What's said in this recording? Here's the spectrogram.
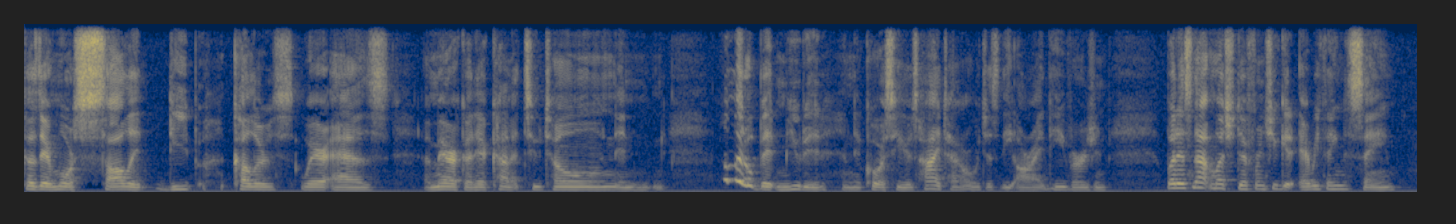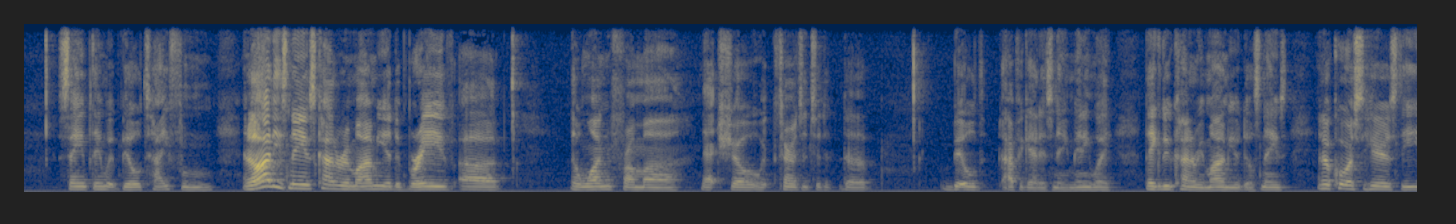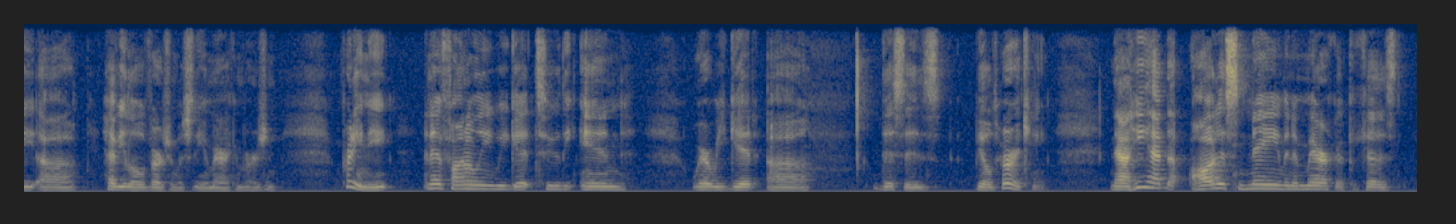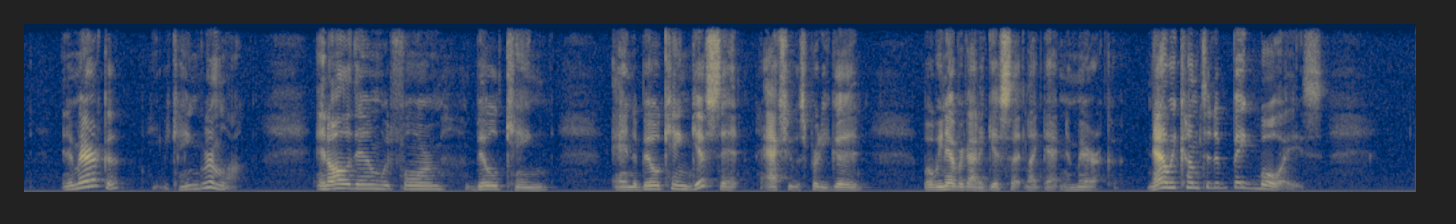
because they're more solid, deep colors, whereas America, they're kind of two tone and a little bit muted. And of course, here's Hightower, which is the RID version. But it's not much difference. You get everything the same. Same thing with Build Typhoon. And a lot of these names kind of remind me of the Brave, uh, the one from uh, that show. It turns into the, the Build, I forget his name anyway. They do kind of remind me of those names. And of course, here's the uh, heavy load version, which is the American version. Pretty neat. And then finally, we get to the end where we get uh, this is Build Hurricane. Now, he had the oddest name in America because in America, he became Grimlock and all of them would form Build King. And the Build King gift set actually was pretty good, but we never got a gift set like that in America. Now we come to the big boys.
